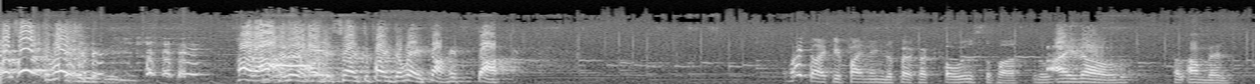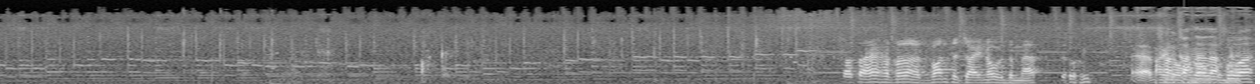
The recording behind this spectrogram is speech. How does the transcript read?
what's up? Wait! Hala, ħliħor, he's trying to find a way. Taħ, he's stuck. Why do I keep finding the perfect holes to pass through? I know. Tal-qammel. But I have an advantage. I know the map. So Bħan don't kaħna know the map.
